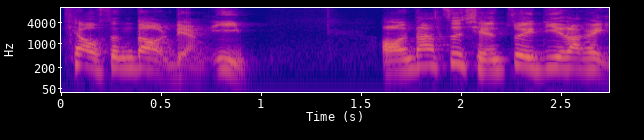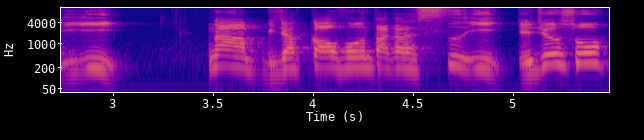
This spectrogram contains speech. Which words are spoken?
跳升到两亿。哦，那之前最低大概一亿，那比较高峰大概四亿，也就是说，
